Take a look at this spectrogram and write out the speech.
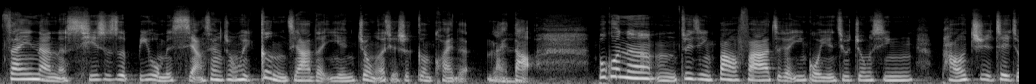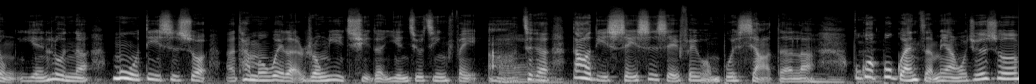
灾难呢，其实是比我们想象中会更加的严重，而且是更快的来到。不过呢，嗯，最近爆发这个英国研究中心炮制这种言论呢，目的是说，呃，他们为了容易取得研究经费啊，这个到底谁是谁非，我们不晓得了。不过不管怎么样，我觉得说。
